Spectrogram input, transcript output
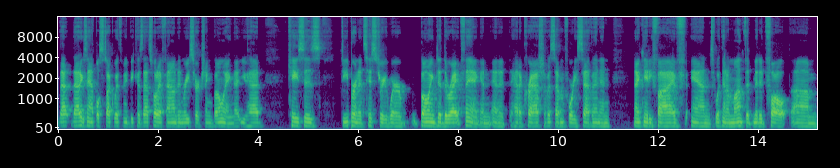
that that example stuck with me because that's what I found in researching Boeing that you had cases deeper in its history where Boeing did the right thing, and and it had a crash of a 747 in 1985, and within a month admitted fault. Um,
